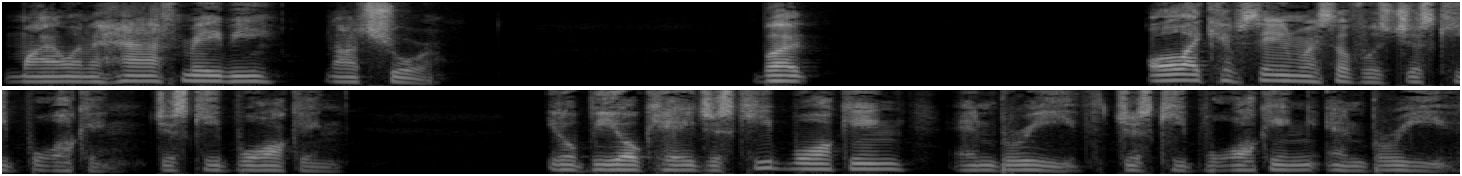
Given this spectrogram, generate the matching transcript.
mile and a half, maybe, not sure. But all I kept saying to myself was, "Just keep walking, just keep walking." It'll be okay. Just keep walking and breathe. Just keep walking and breathe.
